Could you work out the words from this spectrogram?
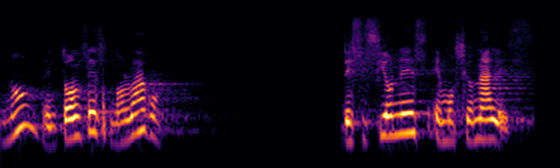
No, entonces no lo hago. Decisiones emocionales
